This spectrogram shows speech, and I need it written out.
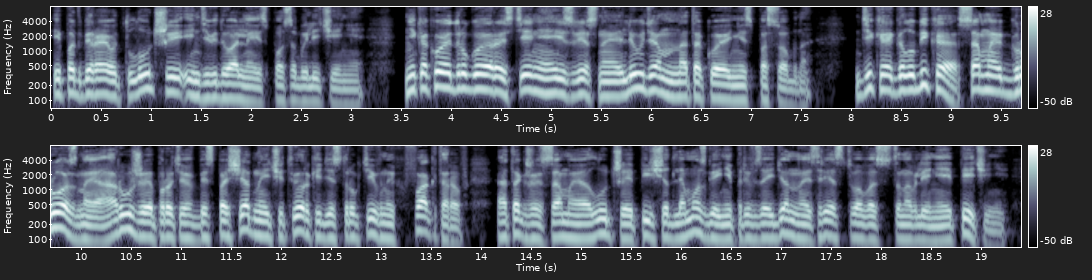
и подбирают лучшие индивидуальные способы лечения. Никакое другое растение, известное людям, на такое не способно. Дикая голубика – самое грозное оружие против беспощадной четверки деструктивных факторов, а также самая лучшая пища для мозга и непревзойденное средство восстановления печени –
